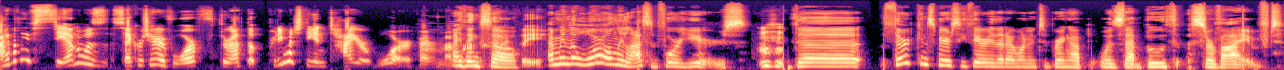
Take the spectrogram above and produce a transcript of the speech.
I believe Stan was Secretary of War throughout the pretty much the entire war, if I remember. I think so. I mean, the war only lasted four years. Mhm. The third conspiracy theory that I wanted to bring up was that Booth survived.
